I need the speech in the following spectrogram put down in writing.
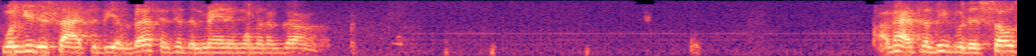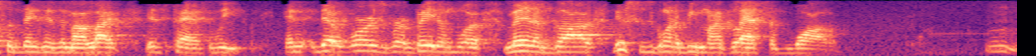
when you decide to be a blessing to the man and woman of God. I've had some people that show some things into my life this past week, and their words verbatim were, "Man of God, this is going to be my glass of water." Mm.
